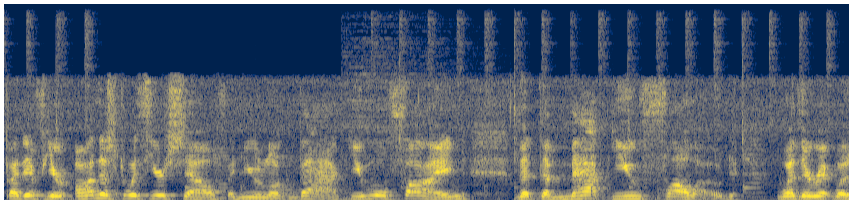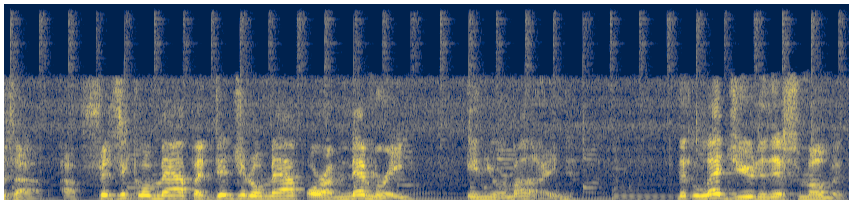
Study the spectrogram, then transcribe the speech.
But if you're honest with yourself and you look back, you will find that the map you followed, whether it was a, a physical map, a digital map, or a memory in your mind, that led you to this moment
